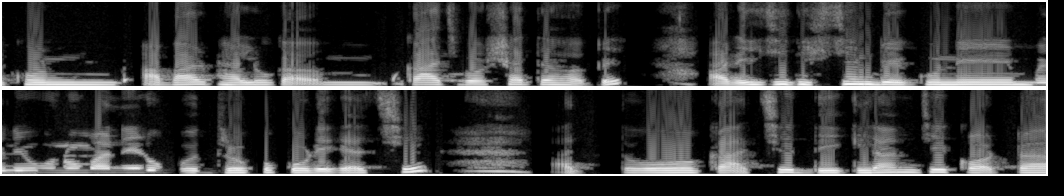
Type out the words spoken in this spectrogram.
এখন আবার ভালো গাছ বসাতে হবে। আর এই যে দেখছেন বেগুনে মানে হনুমানের উপদ্রবও করে গেছে। আর তো গাছে দেখলাম যে কটা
